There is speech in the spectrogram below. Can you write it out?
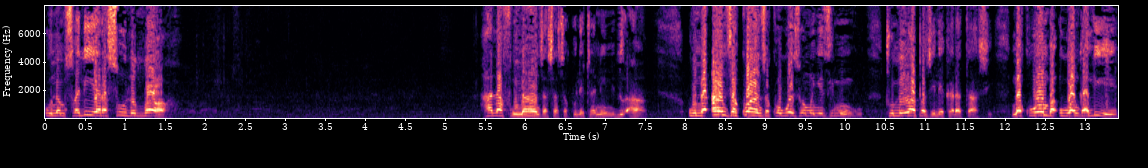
Unamswalia rasulullah. Halafu unaanza sasa kuleta nini? Dua. Unaanza kwanza kwa uwezo wa mwenyezi mungu. Tumewapa zile karatasi. Na kuomba uangalie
